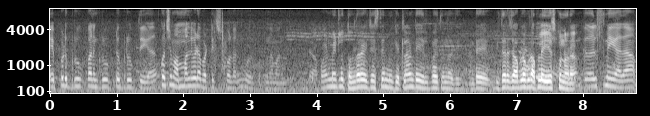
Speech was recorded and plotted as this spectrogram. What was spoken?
ఎప్పుడు group one group two group three కదా. కొంచెం మమ్మల్ని కూడా పట్టించుకోవాలని కోరుకుంటున్నాం అంతే. అపాయింట్మెంట్లు తొందరగా చేస్తే మీకు ఎట్లాంటి హెల్ప్ అవుతుంది అది? అంటే ఇతర జాబ్లో కూడా అప్లై చేసుకున్నారా? గర్ల్స్మే కదా.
